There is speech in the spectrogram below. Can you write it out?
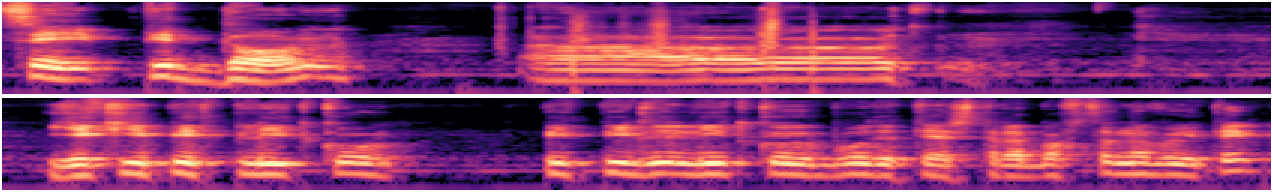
цей піддон, який під плітку, під пліткою буде, теж треба встановити.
